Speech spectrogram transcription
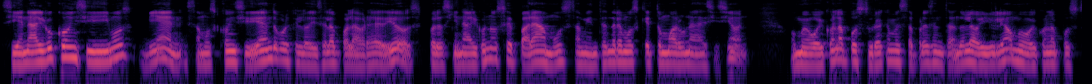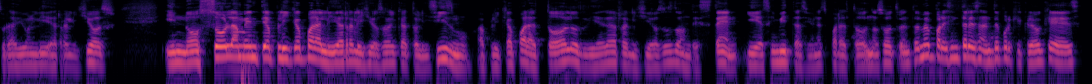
Si en algo coincidimos, bien, estamos coincidiendo porque lo dice la palabra de Dios, pero si en algo nos separamos, también tendremos que tomar una decisión o me voy con la postura que me está presentando la Biblia o me voy con la postura de un líder religioso. Y no solamente aplica para el líder religioso del catolicismo, aplica para todos los líderes religiosos donde estén y esa invitación es para todos nosotros. Entonces me parece interesante porque creo que es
